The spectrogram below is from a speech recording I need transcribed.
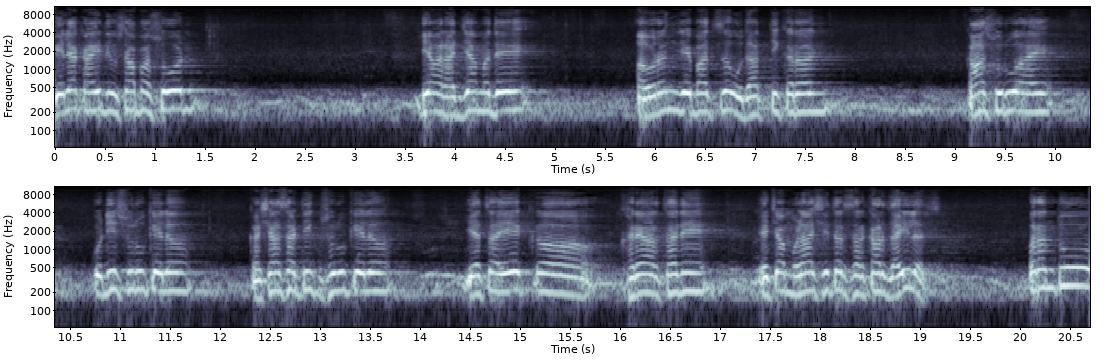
गेल्या काही दिवसापासून या राज्यामध्ये औरंगजेबाचं उदात्तीकरण का सुरू आहे? कोणी सुरू केलं? कशासाठी सुरू केलं? याचा एक खऱ्या अर्थाने याच्या मुळाशी तर सरकार जाईलच. परंतु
